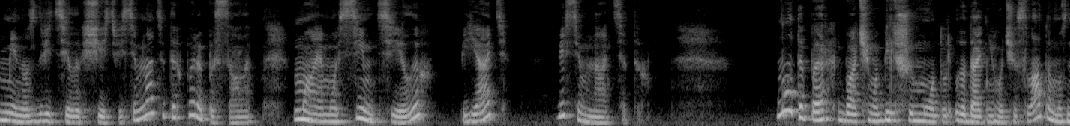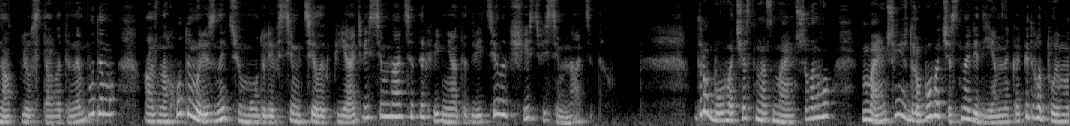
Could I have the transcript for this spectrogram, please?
Мінус 2,6 переписали. Маємо 7,5. Ну, а тепер бачимо більший модуль додатнього числа, тому знак плюс ставити не будемо, а знаходимо різницю модулів 7,5 відняти 2,6. Дробова частина зменшуваного менше, ніж дробова частина від'ємника. Підготуємо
